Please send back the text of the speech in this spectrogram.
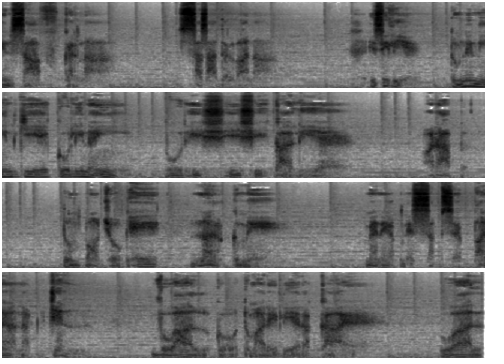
इंसाफ करना, सजा दिलवाना। इसीलिए तुमने नींद की एक गोली नहीं, पूरी शीशी खा ली है। और अब तुम पहुंचोगे नरक में। मैंने अपने सबसे भयानक जिन वुआल को तुम्हारे लिए रखा है। वुआल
